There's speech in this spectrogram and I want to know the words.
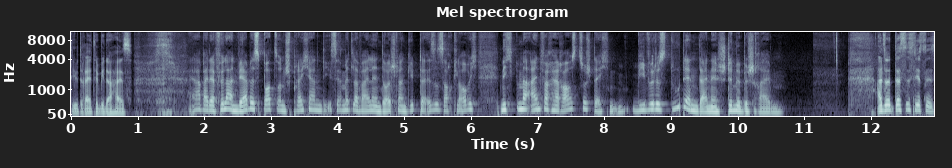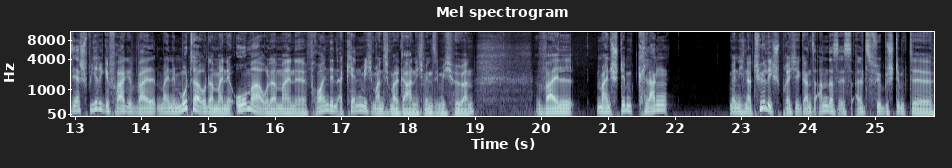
die Drähte wieder heiß. Ja, bei der Fülle an Werbespots und Sprechern, die es ja mittlerweile in Deutschland gibt, da ist es auch, glaube ich, nicht immer einfach herauszustechen. Wie würdest du denn deine Stimme beschreiben? Also das ist jetzt eine sehr schwierige Frage, weil meine Mutter oder meine Oma oder meine Freundin erkennen mich manchmal gar nicht, wenn sie mich hören, weil mein Stimmklang wenn ich natürlich spreche, ganz anders ist als für bestimmte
